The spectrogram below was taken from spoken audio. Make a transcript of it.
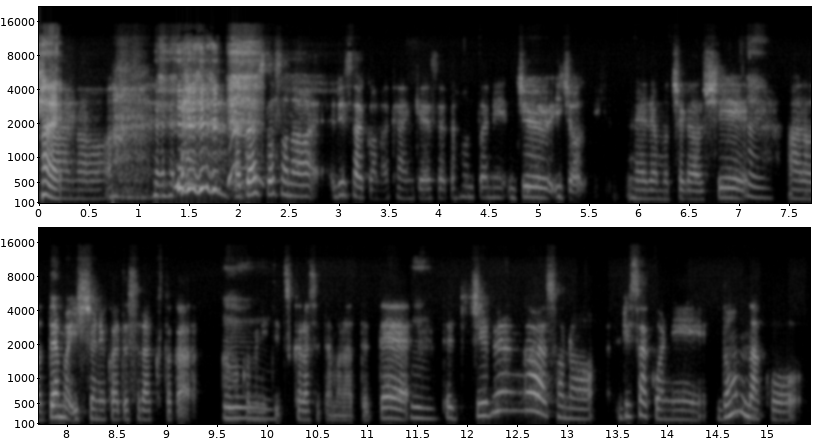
あの 私とそのリサ子の関係性って本当に10以上年齢も違うし、はい。あのでも一緒にこうやってスラックとかあうん。のコミュニティ作らせてもらってて、うん。で自分がそのリサ子にどんなこう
